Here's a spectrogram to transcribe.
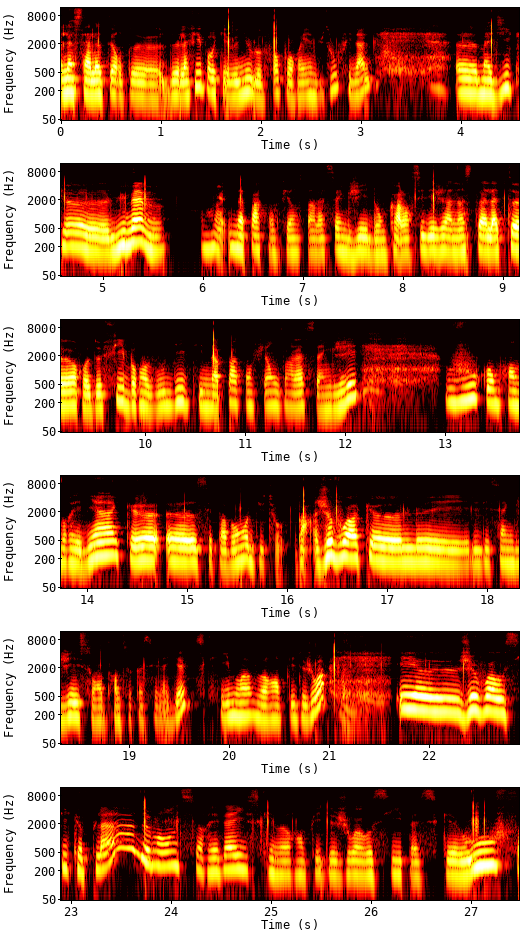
l'installateur de, la fibre qui est venu l'autre fois pour rien du tout au final, m'a dit que lui-même n'a pas confiance dans la 5G. Donc, alors si déjà un installateur de fibre vous dit qu'il n'a pas confiance dans la 5G, vous comprendrez bien que euh, c'est pas bon du tout. Bah, je vois que les, 5G sont en train de se casser la gueule, ce qui moi me remplit de joie. Et euh, je vois aussi que plein de monde se réveille, ce qui me remplit de joie aussi, parce que ouf,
